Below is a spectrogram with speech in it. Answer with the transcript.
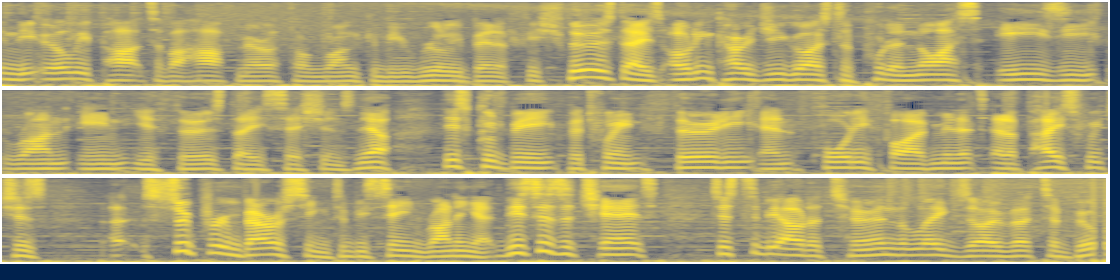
in the early parts of a half marathon run can be really beneficial. Thursdays, I would encourage you guys to put a nice easy run in your Thursday sessions. Now, this could be between 30 and 45 minutes at a pace which is uh, super embarrassing to be seen running at. This is a chance just to be able to turn the legs over to build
